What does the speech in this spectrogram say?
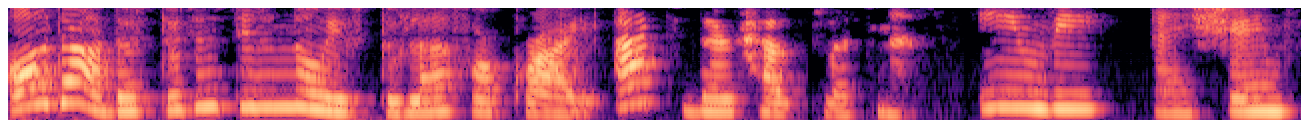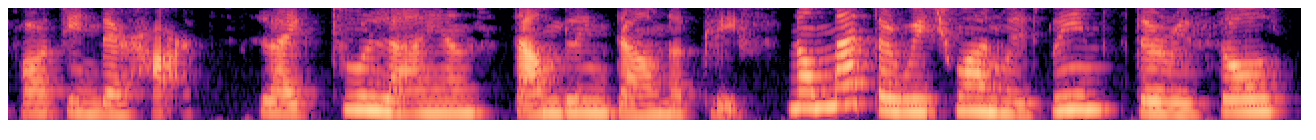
All the other students didn't know if to laugh or cry at their helplessness. Envy, and shame fought in their hearts, like two lions tumbling down a cliff. No matter which one would win, the result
